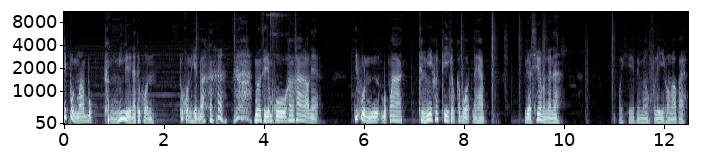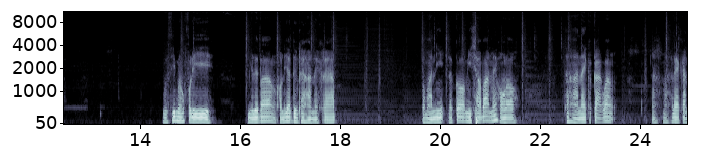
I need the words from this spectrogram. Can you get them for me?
ญี่ปุ่นมาบุกถึงนี่เลยนะทุกคน ทุกคนเห็นปะเมืองสีชมพูข้างๆเราเนี่ย ญี่ปุ่นบุกมาถึงนี่เพื่อตีกับกบฏนะครับ เหลือเชื่อเหมือนกันนะ โอเคเป็นเมืองฟรีของเราไป ดูซิเมืองฟรี มีอะไรบ้าง ขออนุญาตดึงทหารหน่อยครับ ประมาณนี้ แล้วก็มีชาวบ้านไหมของเรา ทหารในกากากบ้าง อะมาแลกกัน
